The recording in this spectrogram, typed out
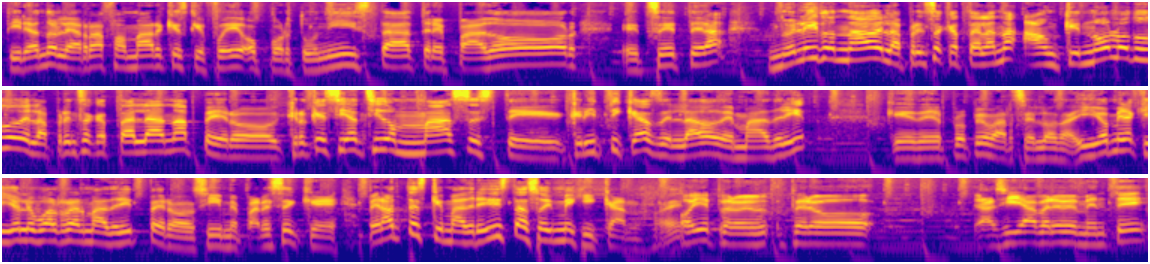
tirándole a Rafa Márquez, que fue oportunista, trepador, etcétera. No he leído nada de la prensa catalana, aunque no lo dudo de la prensa catalana, pero creo que sí han sido más este, críticas del lado de Madrid que del propio Barcelona. Y yo mira que yo le voy al Real Madrid, pero sí, me parece que... Pero antes que madridista soy mexicano. ¿eh? Oye, pero, pero así ya brevemente,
